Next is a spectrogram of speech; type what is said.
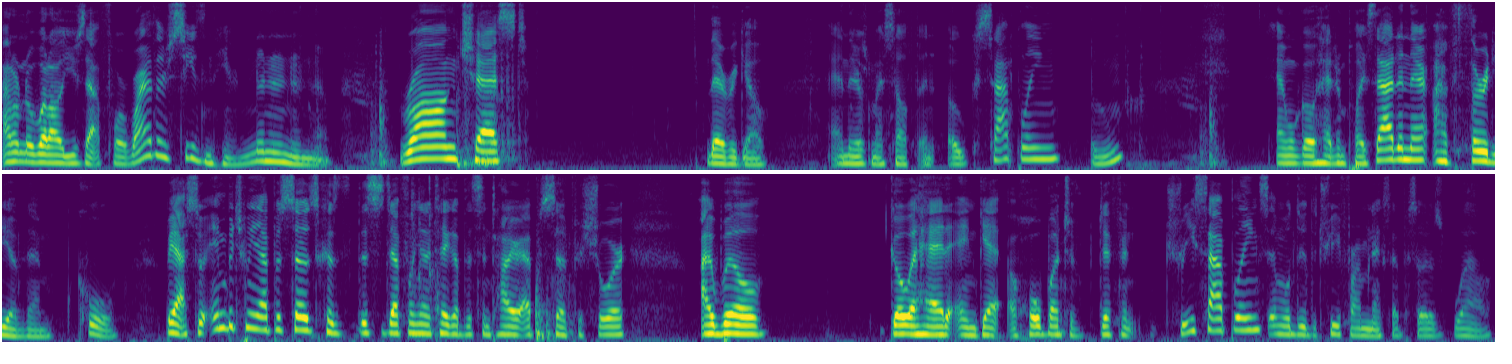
I don't know what I'll use that for. Why are there seeds in here? No no no no. Wrong chest. There we go. And there's myself an oak sapling. Boom. And we'll go ahead and place that in there. I have 30 of them. Cool. But yeah, so in between episodes, because this is definitely going to take up this entire episode for sure, I will go ahead and get a whole bunch of different tree saplings, and we'll do the tree farm next episode as well.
